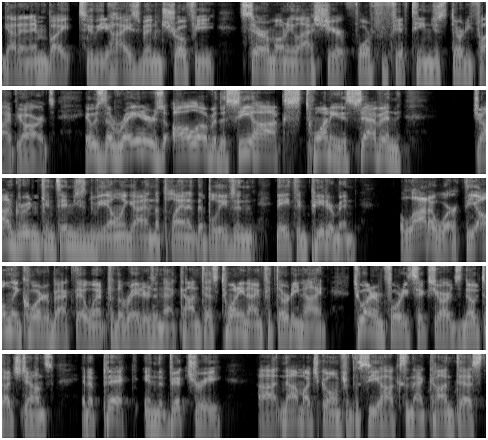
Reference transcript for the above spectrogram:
got an invite to the Heisman Trophy ceremony last year, four for 15, just 35 yards. It was the Raiders all over the Seahawks, 20 to 7. Jon Gruden continues to be the only guy on the planet that believes in Nathan Peterman. A lot of work. The only quarterback that went for the Raiders in that contest, 29 for 39, 246 yards, no touchdowns, and a pick in the victory. Uh, not much going for the Seahawks in that contest.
